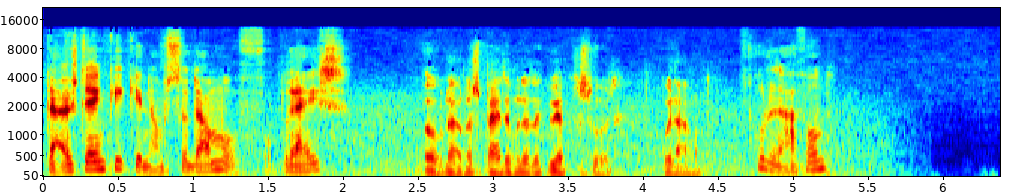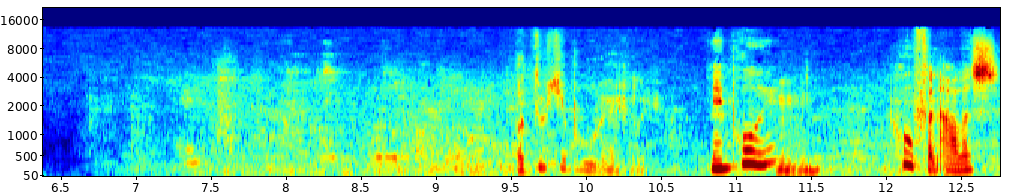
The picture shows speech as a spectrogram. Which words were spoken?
Thuis denk ik, in Amsterdam of op reis. Oh, nou, dan spijt het me dat ik u heb gestoord. Goedenavond. Goedenavond. Wat doet je broer eigenlijk? Mijn broer? Mhm. Hoe van alles.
